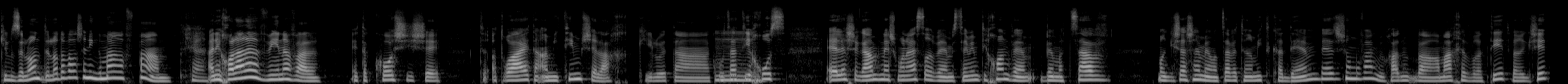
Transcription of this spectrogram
כאילו זה לא, זה לא דבר שנגמר אף פעם. כן. אני יכולה להבין אבל את הקושי שאת את רואה את העמיתים שלך, כאילו את הקבוצת Mm. ייחוס, אלה שגם בני 18 והם מסיימים תיכון והם במצב, מרגישה שהם במצב יותר מתקדם באיזשהו מובן, במיוחד ברמה החברתית והרגשית,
